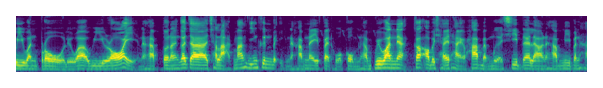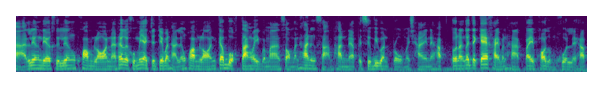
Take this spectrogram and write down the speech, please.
V1 Pro หรือว่า V100 นะครับ ตัวนั้นก็จะฉลาดมากยิ่งขึ้นไปอีกนะครับในแฟลชหัวกลมนะครับ V1 เนี่ยก็เอาไปใช้ถ่ายภาพแบบมืออาชีพได้แล้วนะครับ มีปัญหาเรื่องเดียวคือเรื่องความร้อนนะ ถ้าเกิดคุณไม่อยากจะเจอปัญหาเรื่องความร้อน ก็บวกตังค์ไปอีกประมาณ 2,500ถึง3,000นะครับไปซื้อ V1 Pro มาใช้นะครับ ตัวนั้นก็จะแก้ไขปัญหาไปพอสมควรเลยครับ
